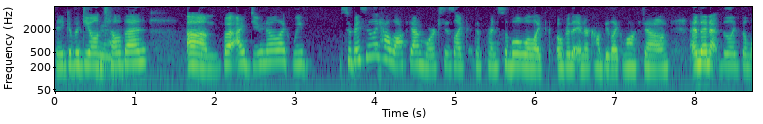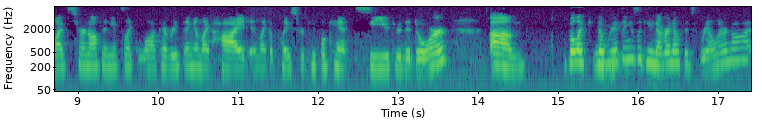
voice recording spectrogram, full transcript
big of a deal until Mhm. then. Um, but I do know like we've so basically how lockdown works is like the principal will like over the intercom be like lockdown and then like the lights turn off and you have to like lock everything and like hide in like a place where people can't see you through the door. Um, but like the weird Mhm. thing is like you never know if it's real or not.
